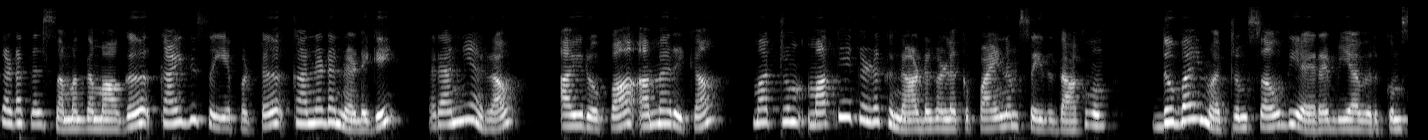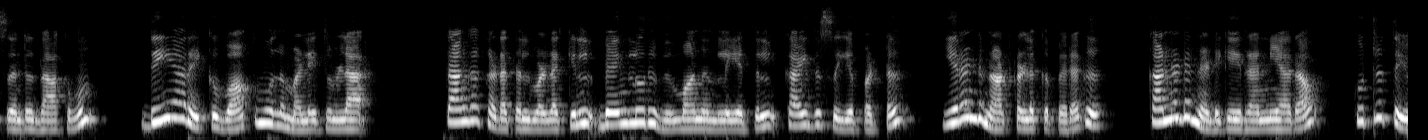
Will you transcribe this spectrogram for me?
கடத்தல் சம்பந்தமாக கைது செய்யப்பட்ட கன்னட நடிகை ரன்யா ராவ் ஐரோப்பா அமெரிக்கா மற்றும் மத்திய கிழக்கு நாடுகளுக்கு பயணம் செய்ததாகவும் துபாய் மற்றும் சவுதி அரேபியாவிற்கும் சென்றதாகவும் டிஆர்ஐக்கு வாக்குமூலம் அளித்துள்ளார். தங்க கடத்தல் வழக்கில் பெங்களூரு விமான நிலையத்தில் கைது செய்யப்பட்டு இரண்டு நாட்களுக்கு பிறகு கன்னட நடிகை ரன்யா ராவ் குற்றத்தை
